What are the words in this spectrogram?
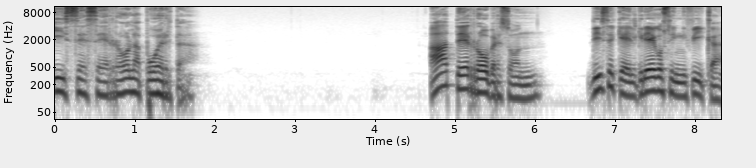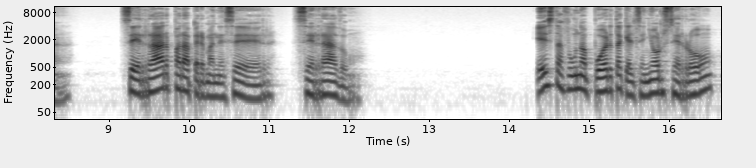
y se cerró la puerta. A. T. Robertson dice que el griego significa cerrar para permanecer cerrado. Esta fue una puerta que el Señor cerró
